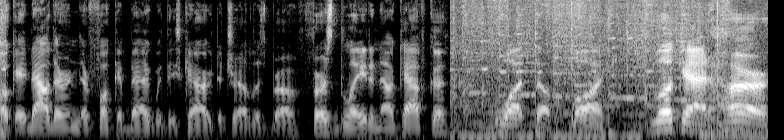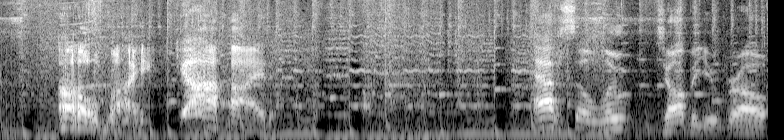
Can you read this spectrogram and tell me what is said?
Okay, now they're in their fucking bag with these character trailers, bro. First Blade and now Kafka. What the fuck? Look at her. Oh my god. Absolute W, bro.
